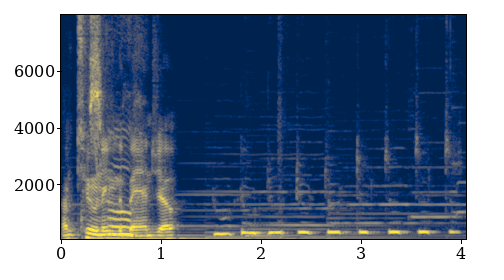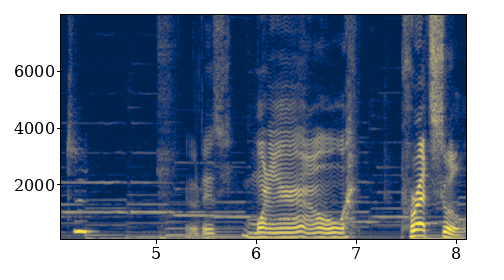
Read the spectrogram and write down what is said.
I'm tuning So- the banjo. Here it is. Wow. Pretzel.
